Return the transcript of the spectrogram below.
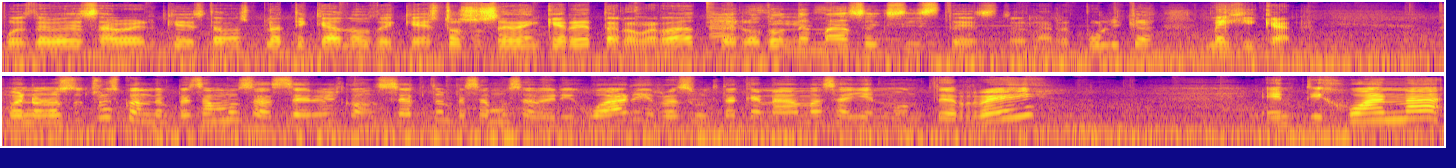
pues debe de saber que estamos platicando de que esto sucede en Querétaro, ¿verdad? Pero ¿dónde más existe esto? En la República Mexicana. Bueno, nosotros cuando empezamos a hacer el concepto empezamos a averiguar y resulta que nada más hay en Monterrey, en Tijuana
